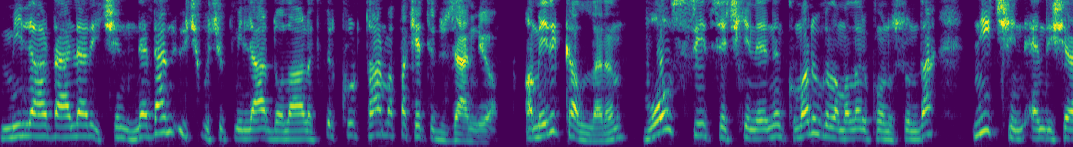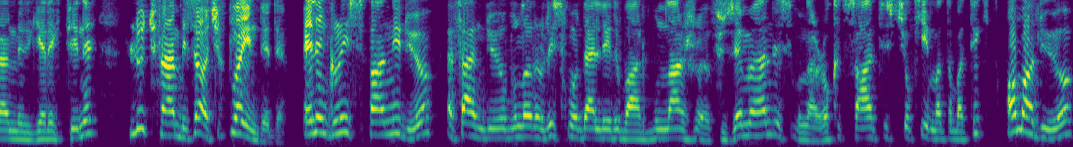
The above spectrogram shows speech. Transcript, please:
milyarderler için neden 3,5 milyar dolarlık bir kurtarma paketi düzenliyor? Amerikalıların Wall Street seçkinlerinin kumar uygulamaları konusunda niçin endişelenmeleri gerektiğini lütfen bize açıklayın dedi. Alan Greenspan ne diyor? Efendim diyor bunların risk modelleri var. Bunlar e, füze mühendisi, bunlar rocket scientist, çok iyi matematik. Ama diyor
